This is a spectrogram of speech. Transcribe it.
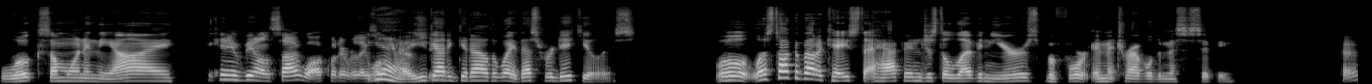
look someone in the eye. You can't even be on the sidewalk whenever they walk Yeah, past you got to get out of the way. That's ridiculous. Well, let's talk about a case that happened just 11 years before Emmett traveled to Mississippi. Okay.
